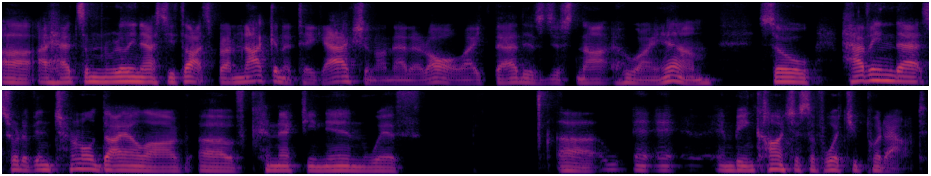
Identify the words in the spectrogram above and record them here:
Uh, i had some really nasty thoughts but i'm not going to take action on that at all. Like that is just not who i am. So having that sort of internal dialogue of connecting in with uh, and, and being conscious of what you put out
